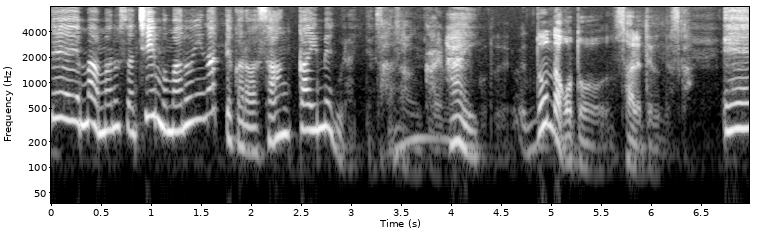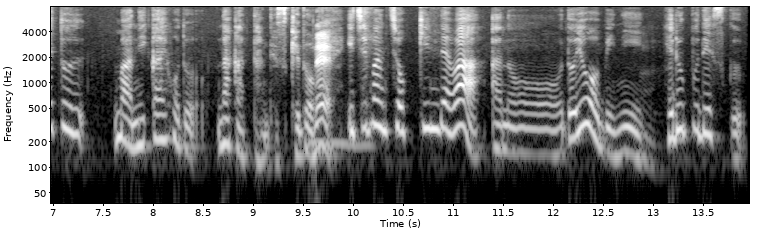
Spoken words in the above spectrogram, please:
でまあまのさんチームまのになってからは3回目ぐらいですかね。3回目はい。ということで、どんなことをされてるんですか？えー、とまあ2回ほどなかったんですけど、ね。一番直近ではあのー土曜日にヘルプデスク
